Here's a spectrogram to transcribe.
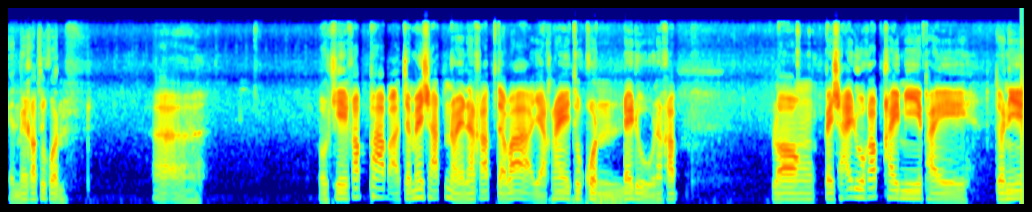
เห็นไหมครับทุกคนอโอเคครับภาพอาจจะไม่ชัดหน่อยนะครับ แต่ว่าอยากให้ทุกคนได้ดูนะครับ ลองไปใช้ดูครับใครมีไผ่ตัวนี้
